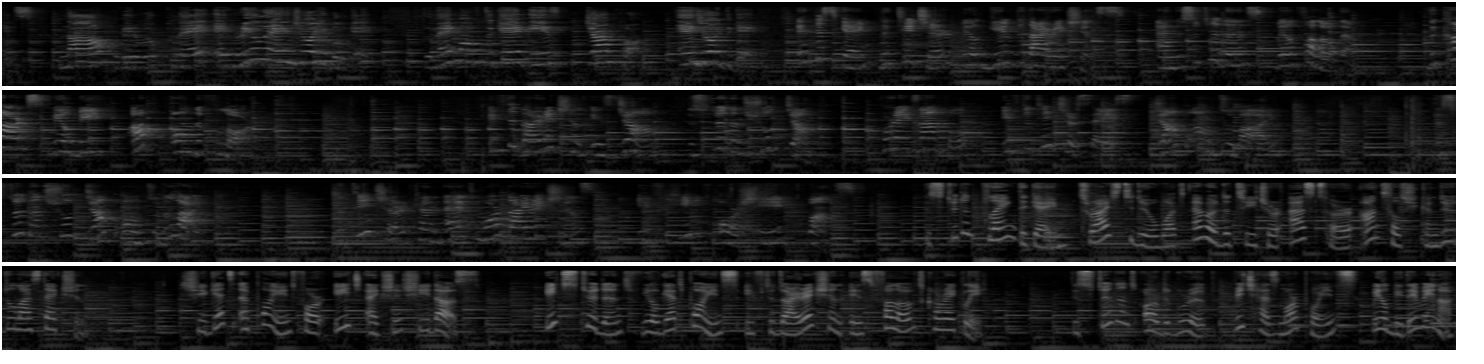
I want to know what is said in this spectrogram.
kids. Now we will play a really enjoyable game. The name of the game is Jump On. Enjoy the game. In this game, the teacher will give the directions and the students will follow them. The cards will be The student playing the game tries to do whatever the teacher asks her until she can do the last action. She gets a point for each action she does. Each student will get points if the direction is followed correctly. The student or the group which has more points will be the winner.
